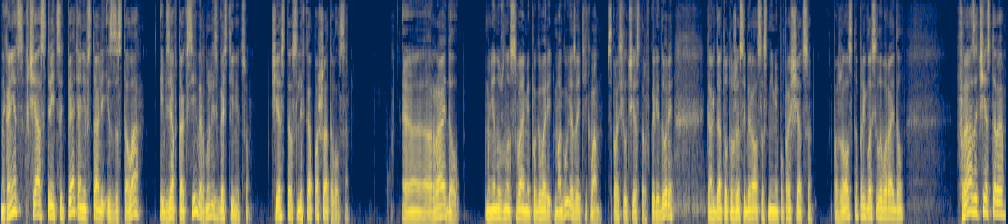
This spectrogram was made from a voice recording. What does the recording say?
Наконец, в час тридцать пять они встали из-за стола и, взяв такси, вернулись в гостиницу. Честер слегка пошатывался. «Э, «Райдел, мне нужно с вами поговорить. Могу я зайти к вам?» — спросил Честер в коридоре, когда тот уже собирался с ними попрощаться. «Пожалуйста», — пригласил его Райдел. Фраза Честера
